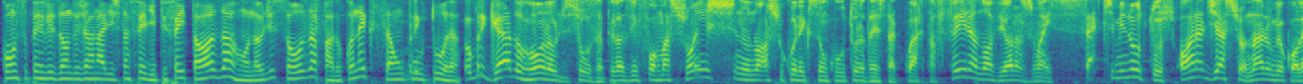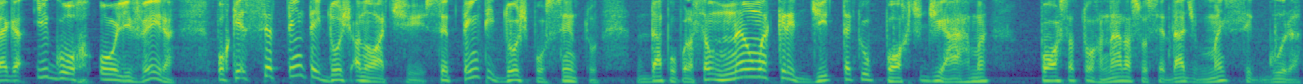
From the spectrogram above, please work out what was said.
Com supervisão do jornalista Felipe Feitosa, Ronald Souza para o Conexão Cultura. Obrigado, Ronald Souza, pelas informações no nosso Conexão Cultura desta quarta-feira, 9 horas mais 7 minutos. Hora de acionar o meu colega Igor Oliveira, porque 72, anote, 72% da população não acredita que o porte de arma possa tornar a sociedade mais segura.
